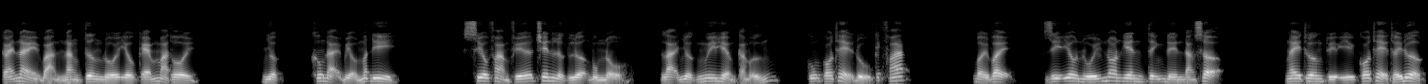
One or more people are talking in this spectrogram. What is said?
cái này bản năng tương đối yếu kém mà thôi. Nhược, không đại biểu mất đi. Siêu phàm phía trên lực lượng bùng nổ, lại nhược nguy hiểm cảm ứng, cũng có thể đủ kích phát. Bởi vậy, dị yêu núi non yên tĩnh đến đáng sợ. Ngày thường tùy ý có thể thấy được,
